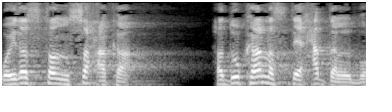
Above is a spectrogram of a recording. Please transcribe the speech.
Wa ida stansaxaka hadduu kaa nasteexa dalbo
